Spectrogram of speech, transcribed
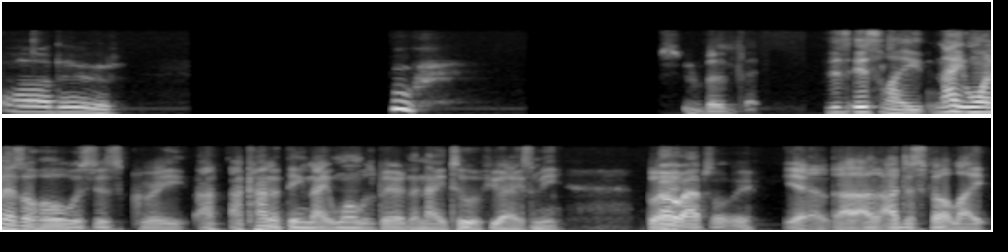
Oh, dude. But this it's like night one as a whole was just great. I, I kind of think night one was better than night two, if you ask me. But oh, absolutely. yeah, I, I just felt like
